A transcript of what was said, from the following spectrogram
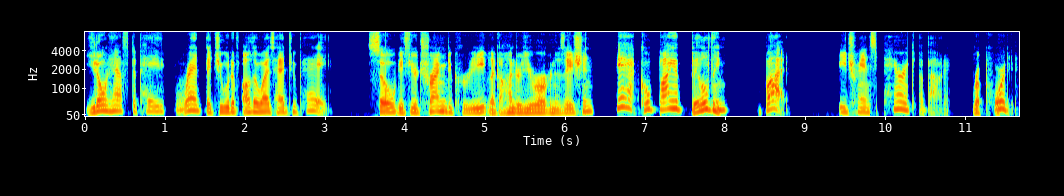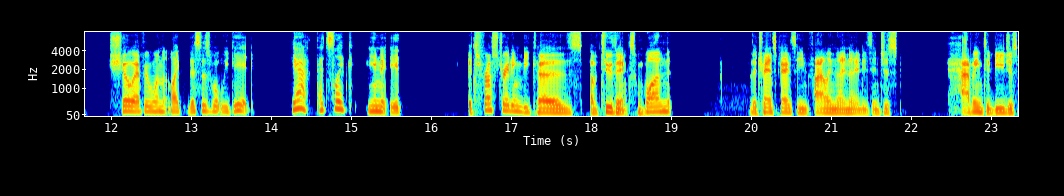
you don't have to pay rent that you would have otherwise had to pay. So if you're trying to create like a 100 year organization yeah go buy a building but be transparent about it report it, show everyone that like this is what we did. Yeah, that's like you know it. It's frustrating because of two things. One, the transparency in filing 990s and just having to be just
